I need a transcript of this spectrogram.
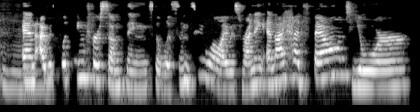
Mhm. and I was looking for something to listen to while I was running, and I had found your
